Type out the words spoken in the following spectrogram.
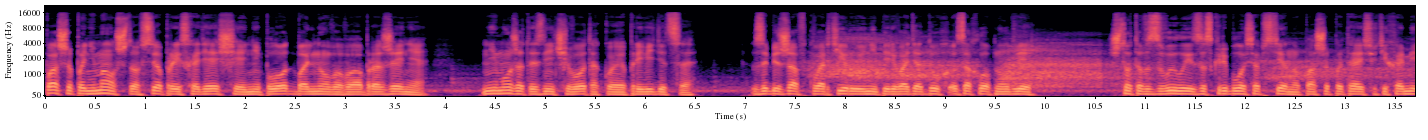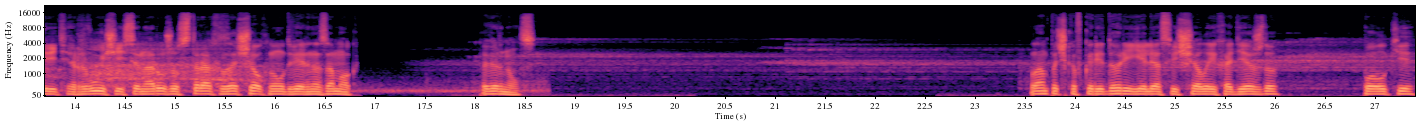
Паша понимал, что все происходящее не плод больного воображения. Не может из ничего такое привидеться. Забежав в квартиру и не переводя дух, захлопнул дверь. Что-то взвыло и заскреблось об стену. Паша, пытаясь утихомирить рвущийся наружу страх, защелкнул дверь на замок. Повернулся. Лампочка в коридоре еле освещала их одежду, полки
